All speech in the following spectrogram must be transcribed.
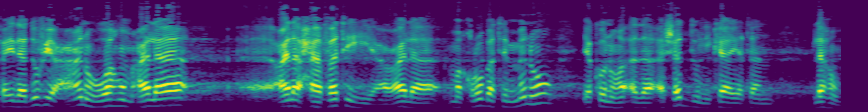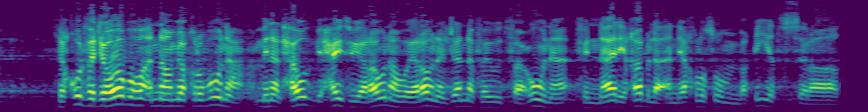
فإذا دفع عنه وهم على على حافته أو على مقربة منه يكون هذا أشد نكاية لهم. يقول فجوابه أنهم يقربون من الحوض بحيث يرونه ويرون الجنة فيدفعون في النار قبل أن يخلصوا من بقية الصراط.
